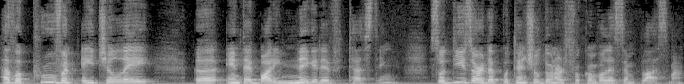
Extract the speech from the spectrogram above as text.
have a proven HLA uh, antibody negative testing. So these are the potential donors for convalescent plasma.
